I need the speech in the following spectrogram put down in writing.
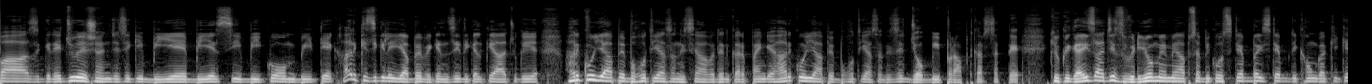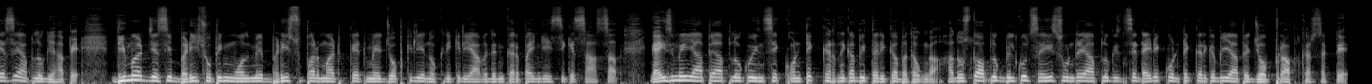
पास ग्रेजुएशन जैसे कि B A B S C B com हर किसी के लिए यहाँ पे वैकेंसी निकल के आ चुकी है। हर कोई यहाँ पे बहुत ही आसानी से आवेदन कर पाएँगे, हर कोई यहाँ पे बहुत ही आसानी से जॉब भी प्राप्त कर सकते हैं। क्योंकि गाइज़ आज इस वीडियो में मैं आप सभी को स्टेप बाय स्टेप दिखाऊँगा कि कैसे आप लोग यहाँ पे डीमार्ट जैसी बड़ी शॉपिंग मॉल में, बड़ी सुपर में जॉब के लिए नौकरी के लिए आवेदन कर पाएँगे इसी के साथ साथ गाइज़ मैं यहाँ पे आप लोग को इनसे कॉन्टेक्ट करने का भी तरीका बताऊँगा। हाँ दोस्तों, आप लोग बिल्कुल सही सुन रहे हैं, आप लोग इनसे डायरेक्ट कॉन्टेक्ट करके भी यहाँ पे जॉब प्राप्त कर सकते हैं।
